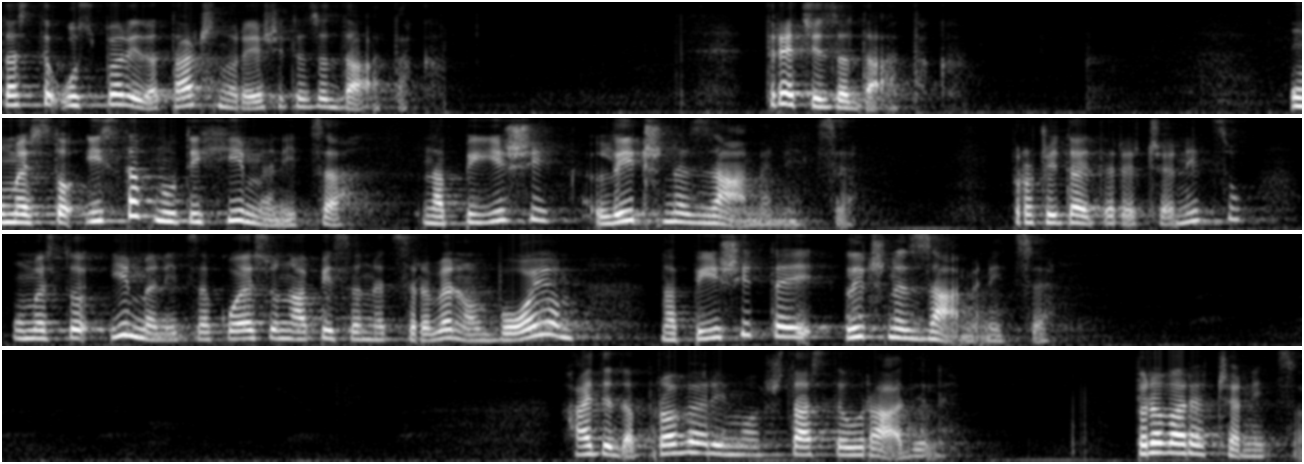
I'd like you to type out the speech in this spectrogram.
da ste uspjeli da tačno rešite zadatak. Treći zadatak. Umjesto istaknutih imenica napiši lične zamjenice. Pročitajte rečenicu. Umjesto imenica koje su napisane crvenom bojom, napišite lične zamjenice. Hajde da provjerimo šta ste uradili. Prva rečenica.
